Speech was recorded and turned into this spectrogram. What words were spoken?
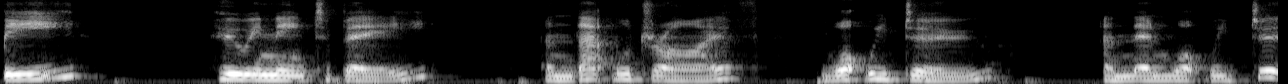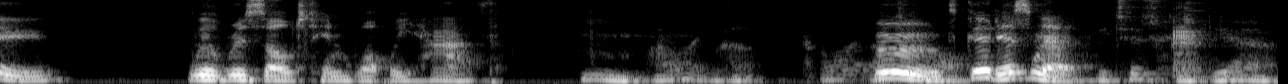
be who we need to be, and that will drive what we do, and then what we do will result in what we have. Mm, I like that. I like that. Mm, it's good, isn't it? It is good, yeah.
